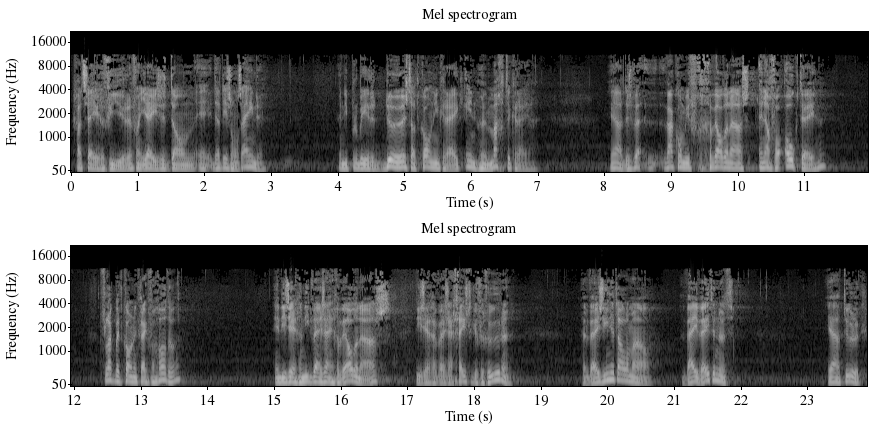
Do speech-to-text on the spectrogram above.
gaat zegenvieren van Jezus, dan eh, dat is ons einde. En die proberen dus dat koninkrijk in hun macht te krijgen. Ja, dus waar kom je geweldenaars in geval ook tegen? Vlak bij het koninkrijk van God hoor. En die zeggen niet wij zijn geweldenaars, die zeggen wij zijn geestelijke figuren. En wij zien het allemaal. Wij weten het. Ja, tuurlijk.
